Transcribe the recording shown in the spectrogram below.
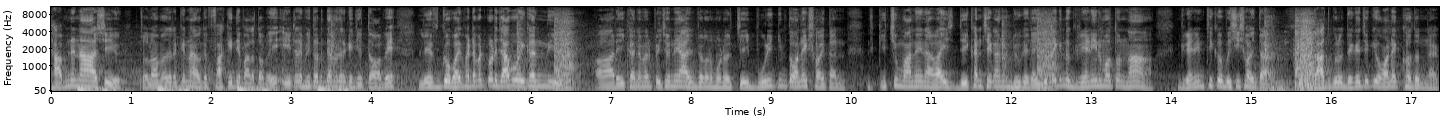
সামনে না আসে। চলো আমাদেরকে না ওকে ফাঁকি দিয়ে পালাতে হবে। এটার ভিতরে দিয়ে আমাদেরকে যেতে হবে। লেটস গো ভাই, ফাটাফাট করে যাব এখান দিয়ে। আর এইখানে আমার পেছনে আসবে আমার মনে হচ্ছে। এই বুড়ি কিন্তু অনেক শয়তান। কিছু মানে না ভাই, যেখান সেখানে ঢুকে যায়। এটা কিন্তু গ্র্যানির মতো না। গ্র্যানির থেকেও বেশি শয়তান। দাঁতগুলো দেখেছ কি? অনেক খতরনাক।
